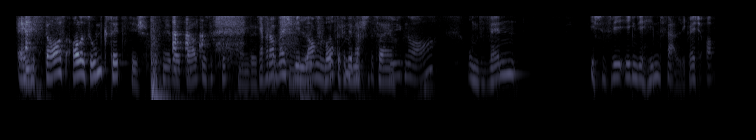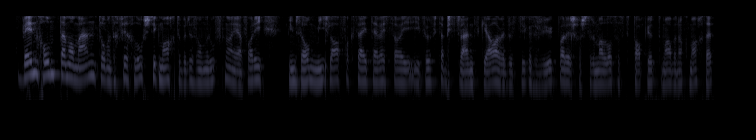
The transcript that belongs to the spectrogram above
Ey, bis das alles umgesetzt ist, was wir dort Welt rausgeschickt haben. Ja, aber weißt du, wie lange man sich das Zeug noch an? Und wenn ist es wie irgendwie hinfällig. Weißt, ab wann kommt der Moment, wo man sich vielleicht lustig macht über das, was wir aufgenommen haben? Vorhin meinem Sohn meinem Schlafen gesagt, hey, weißt, so in 15 bis 20 Jahren, wenn das Zeug verfügbar ist, kannst du dir mal los, was der Papi heute Abend noch gemacht hat.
